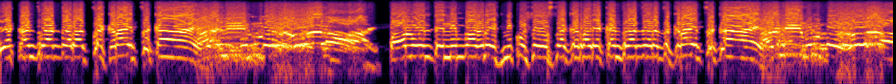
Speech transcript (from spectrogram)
या कंत्राटदाराचं करायचं काय? पालवण ते लिंबागरेश निकृष्ट व्यवस्था करणाऱ्या कंत्राटदाराचं करायचं काय? भ्रष्ट अधिकाऱ्यावर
